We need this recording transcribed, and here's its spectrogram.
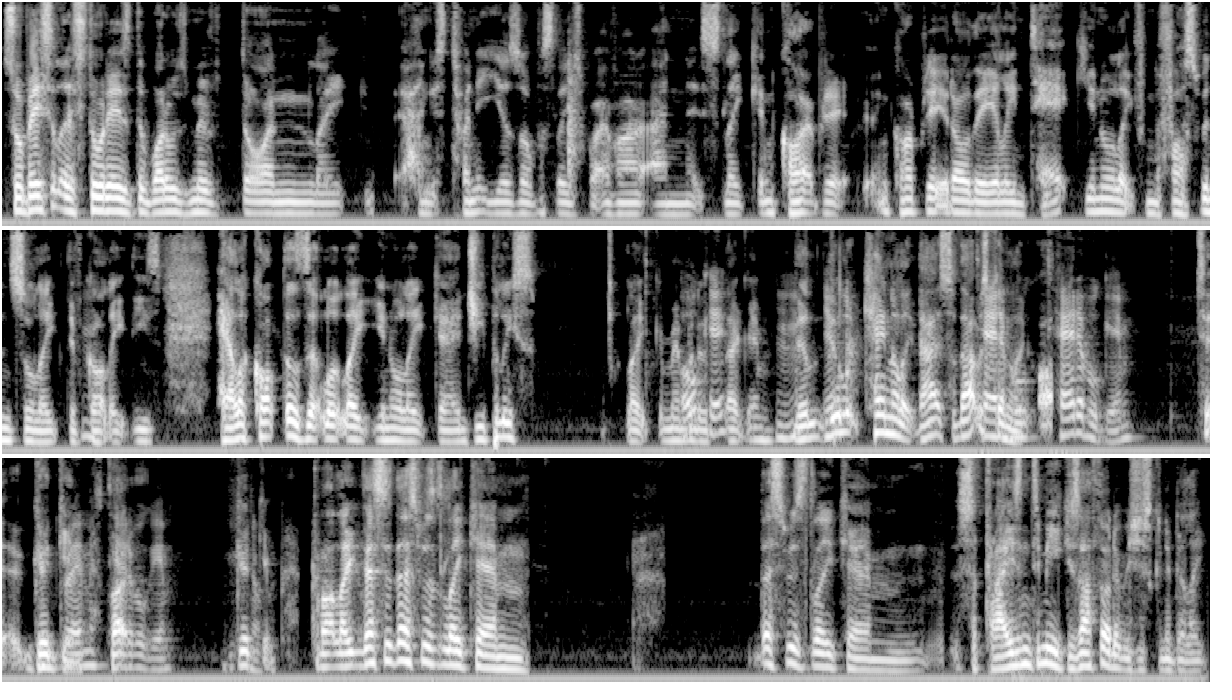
so basically, the story is the world's moved on. Like I think it's twenty years, obviously, it's whatever, and it's like incorporate incorporated all the alien tech, you know, like from the first one. So like they've got like these helicopters that look like you know like uh, G Police. Like remember Okay. that game? Mhm, They, they look kind of like that. So that was kind of like oh, terrible game. t- good game, Premise, terrible game. Good No. game. But like this is this was like um this was like um surprising to me because I thought it was just going to be like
